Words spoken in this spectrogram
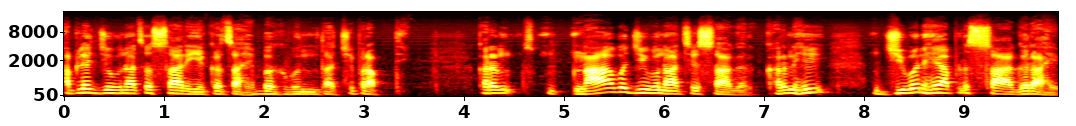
आपल्या जीवनाचं सार एकच आहे भगवंताची प्राप्ती. कारण नाव जीवनाचे सागर कारण ही जीवन हे आपलं सागर आहे.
